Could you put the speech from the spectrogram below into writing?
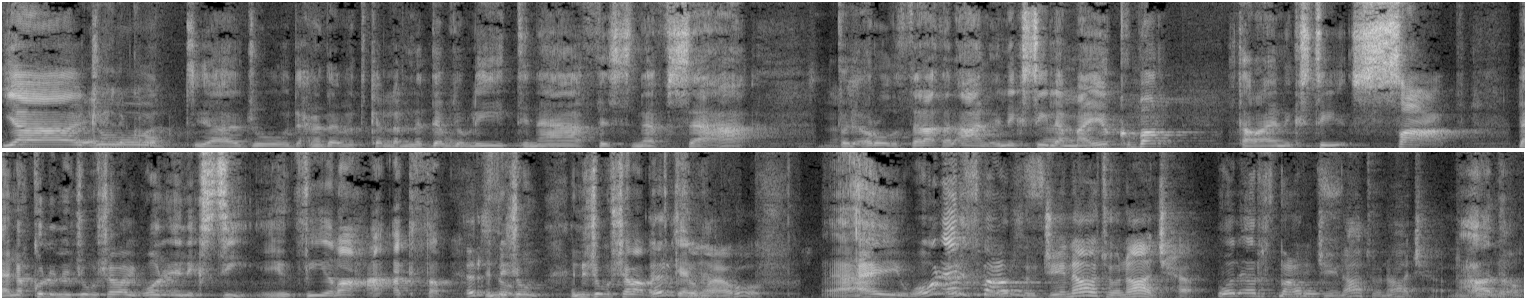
يا جود يا جود إحنا دائما نتكلم ان ال WWE تنافس نفسها. في العروض الثلاثة الآن ال NXT لما يكبر ترى NXT صعب. لأن كل النجوم الشباب يبغون NXT في راحة أكثر. إرثه. النجوم النجوم الشباب أتكلم. معروف. أيوه والإرث معروف. جيناته ناجحة. والإرث معروف. جيناته ناجحة. هذا هو.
